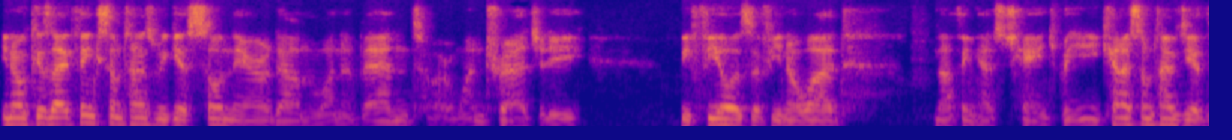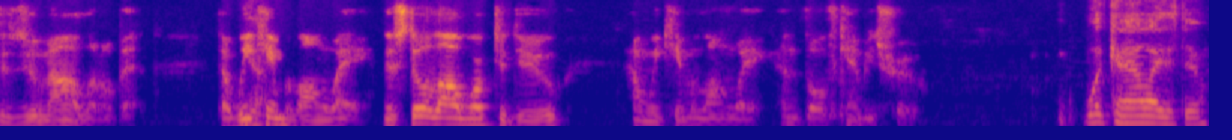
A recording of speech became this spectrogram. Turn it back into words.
you know because i think sometimes we get so narrowed down one event or one tragedy we feel as if you know what nothing has changed. But you, you kind of sometimes you have to zoom out a little bit that we yeah. came a long way. There's still a lot of work to do and we came a long way, and both can be true. What can allies do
